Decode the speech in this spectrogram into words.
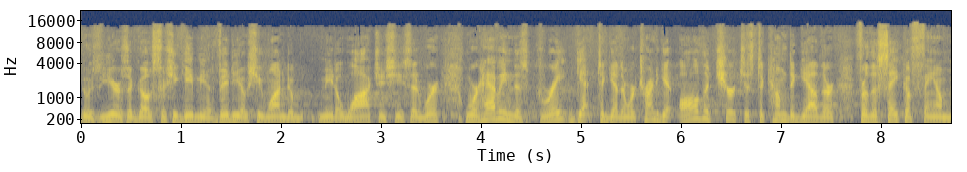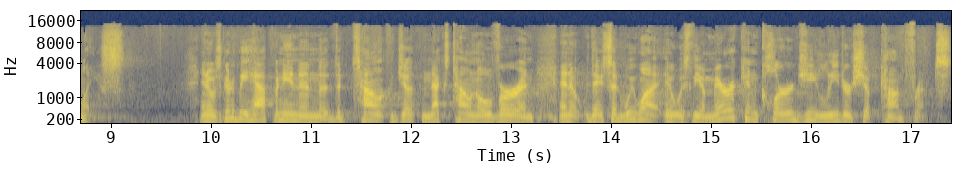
it was years ago, so she gave me a video she wanted to, me to watch, and she said, we're, we're having this great get together. We're trying to get all the churches to come together for the sake of families. And it was going to be happening in the, the town, next town over, and, and it, they said, we want, it was the American Clergy Leadership Conference.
